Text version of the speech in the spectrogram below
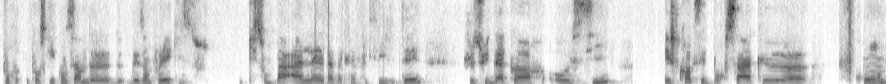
Pour, pour, ce qui concerne de, de, des employés qui qui sont pas à l'aise avec la flexibilité, je suis d'accord aussi. Et je crois que c'est pour ça que euh, Front,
